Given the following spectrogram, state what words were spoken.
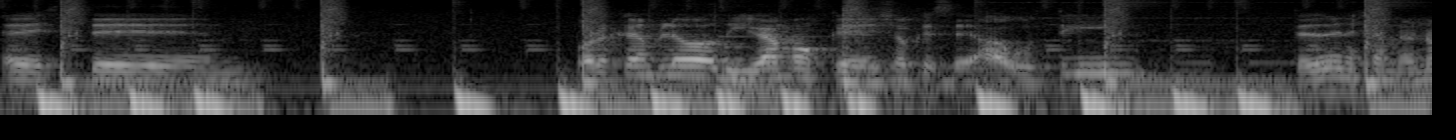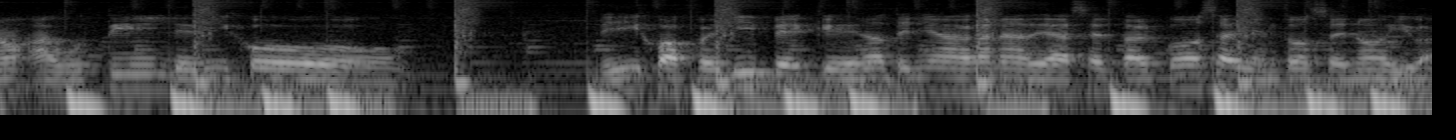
este, por ejemplo, digamos que yo que sé, Agustín, te doy un ejemplo, ¿no? Agustín le dijo, le dijo a Felipe que no tenía ganas de hacer tal cosa y entonces no iba.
